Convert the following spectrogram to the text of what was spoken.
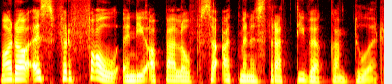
maar daar is verval in die appelhof se administratiewe kantoor.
